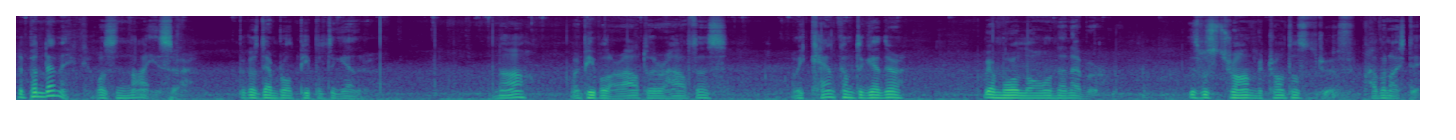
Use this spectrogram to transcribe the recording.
The pandemic was nicer because that brought people together. Now, when people are out of their houses and we can't come together, we are more alone than ever. This was Trond with Trond. Have a nice day.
